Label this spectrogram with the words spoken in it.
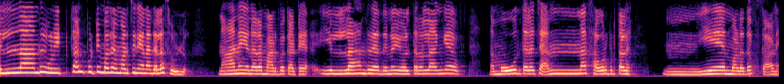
ಇಲ್ಲ ಅಂದರೆ ಇವಳು ಇಟ್ಕೊಂಡು ಪುಟ್ಟಿ ಮದುವೆ ಮಾಡ್ತೀನಿ ಅನ್ನೋದೆಲ್ಲ ಸುಳ್ಳು. ನಾನೇ ಏನಾರ ಮಾಡ್ಬೇಕಾಟೆ. ಇಲ್ಲ ಅಂದರೆ ಅದೇನೋ ಹೇಳ್ತಾರಲ್ಲ ಹಂಗೆ ನಮ್ಮ ಹೂವಿನ ತಲೆ ಚೆನ್ನಾಗಿ ಸವರ್ ಬಿಡ್ತಾಳೆ ಏನು ಮಾಡೋದಕ್ಕೆ ಕಾಣೆ.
